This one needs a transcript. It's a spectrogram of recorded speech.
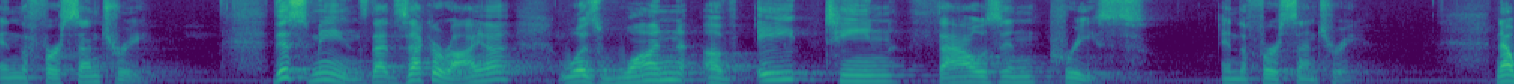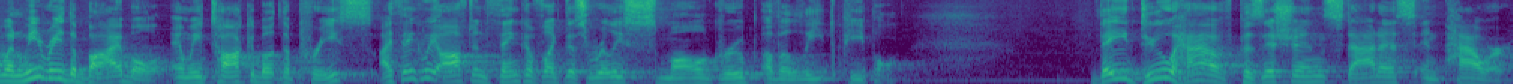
in the first century. This means that Zechariah was one of 18,000 priests in the first century. Now, when we read the Bible and we talk about the priests, I think we often think of like this really small group of elite people. They do have position, status, and power,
